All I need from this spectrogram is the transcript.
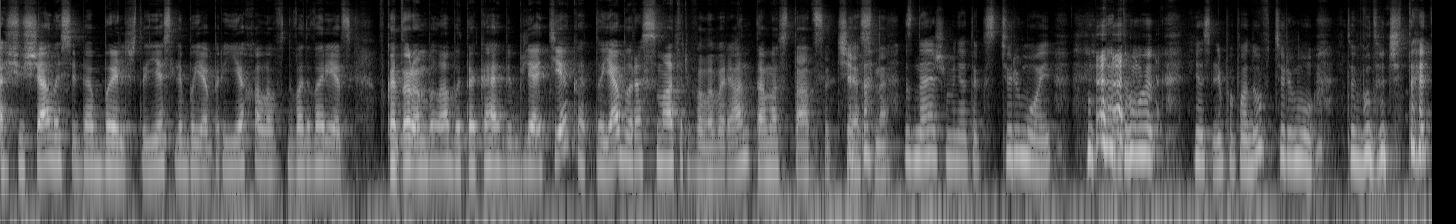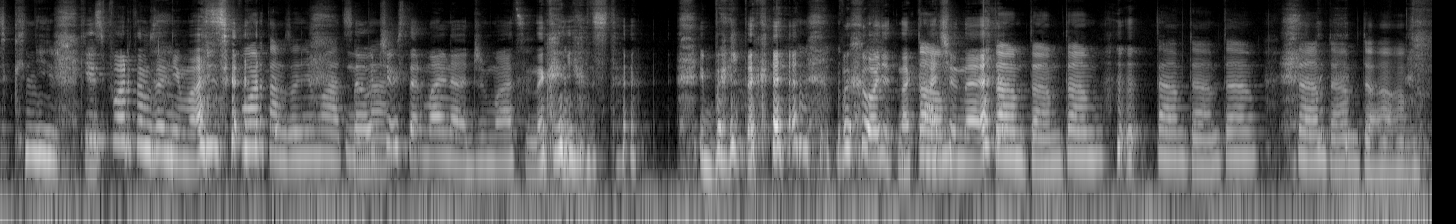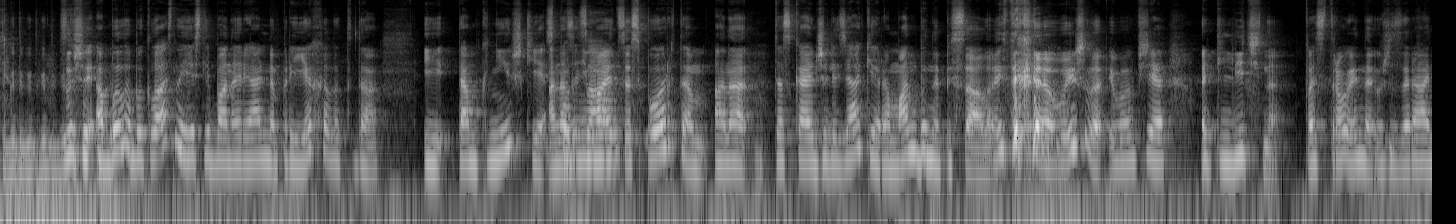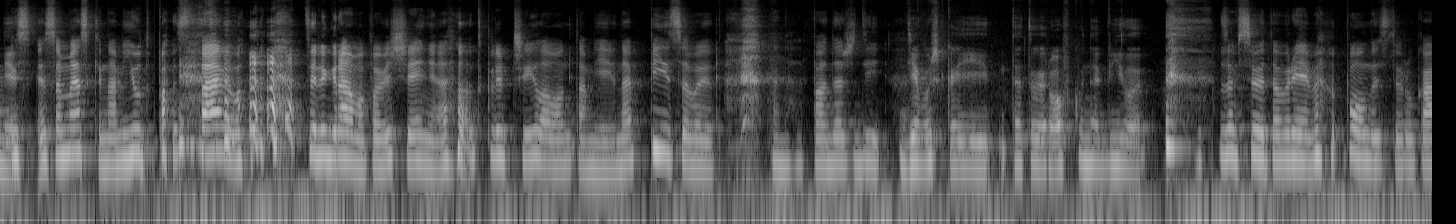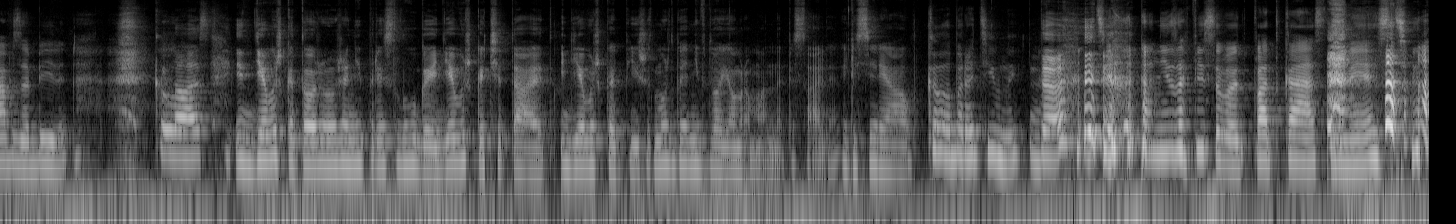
ощущала себя Бель, что если бы я приехала в, во дворец, в котором была бы такая библиотека, то я бы рассматривала вариант там остаться, честно. Знаешь, у меня так с тюрьмой. Я думаю, если попаду в тюрьму, то буду читать книжки. И спортом заниматься. Спортом заниматься. Научусь нормально отжиматься, наконец-то. И Бель такая выходит накачанная. Там, там, там, там, там, там, там, там, там. Слушай, а было бы классно, если бы она реально приехала туда, и там книжки, она Спортзал. занимается спортом, она таскает железяки, роман бы написала. И такая вышла, и вообще отлично построено уже заранее. СМС-ки на мьют поставила, телеграм оповещение отключила, он там ей написывает. Она, подожди, Девушка ей татуировку набила. за все это время полностью рукав забили. Класс. И девушка тоже уже не прислуга, и девушка читает, и девушка пишет. Может быть, они вдвоем роман написали. Или сериал. Коллаборативный. Да. Они записывают подкаст вместе.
